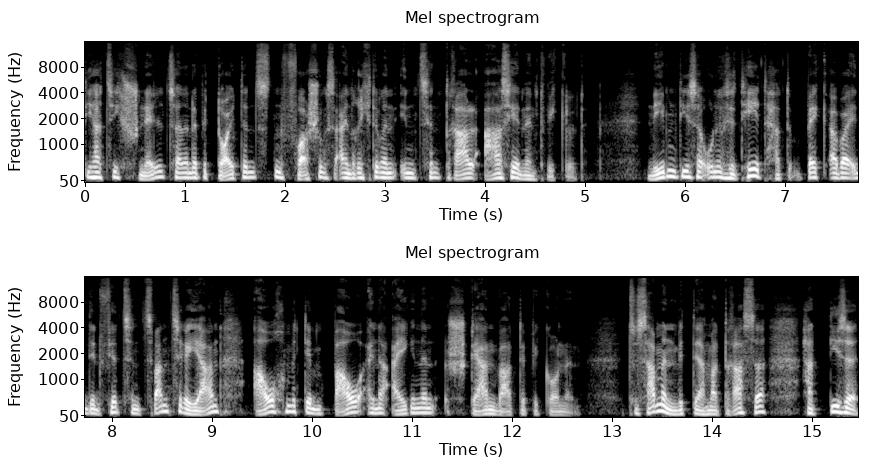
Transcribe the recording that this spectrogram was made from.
die hat sich schnell zu einer der bedeutendsten Forschungseinrichtungen in Zentralasien entwickelt. Neben dieser Universität hat Beck aber in den 1420er Jahren auch mit dem Bau einer eigenen Sternwarte begonnen. Zusammen mit der Madrasa hat diese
